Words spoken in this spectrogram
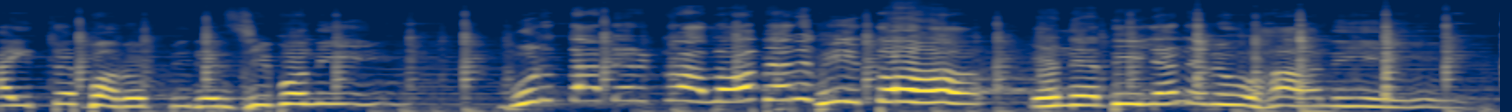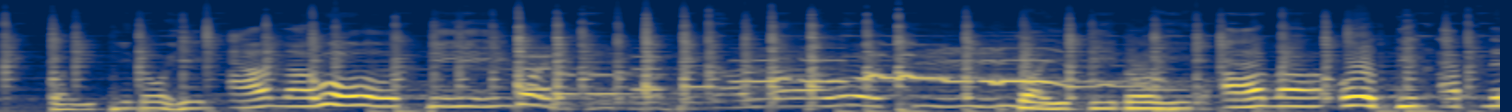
গাইতে বড় পীরের জীবনী। মুর্দাদের কলবের ভিতর এনে দিলেন রুহানি। কয়দিনহীন আলাউদ্দিন। কয়দিনহীন আলাউদ্দিন, আপনি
